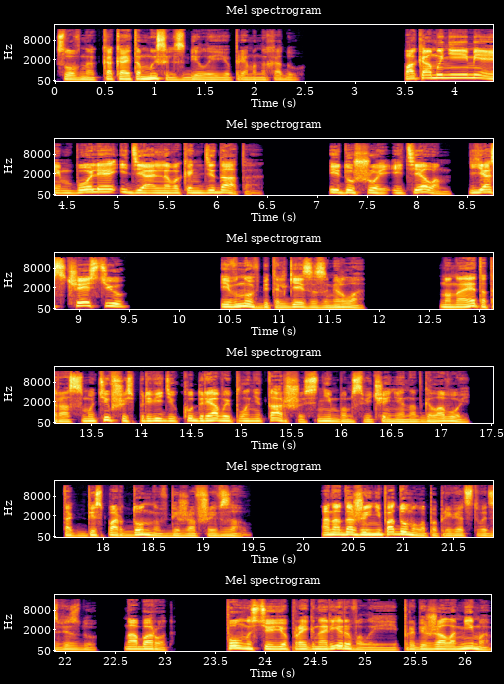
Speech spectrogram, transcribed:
словно какая-то мысль сбила ее прямо на ходу. «Пока мы не имеем более идеального кандидата. И душой, и телом я с честью...» И вновь Бетельгейза замерла. Но на этот раз, смутившись при виде кудрявой планетарши с нимбом свечения над головой, так беспардонно вбежавшей в зал. Она даже и не подумала поприветствовать звезду. Наоборот, полностью ее проигнорировала и пробежала мимо,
